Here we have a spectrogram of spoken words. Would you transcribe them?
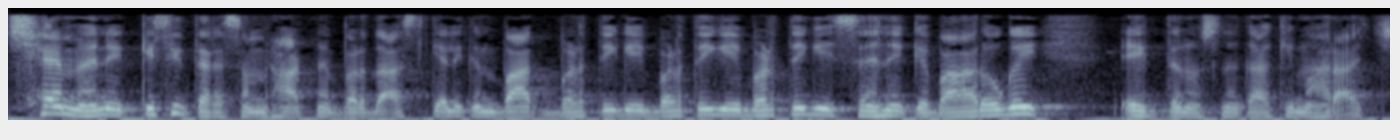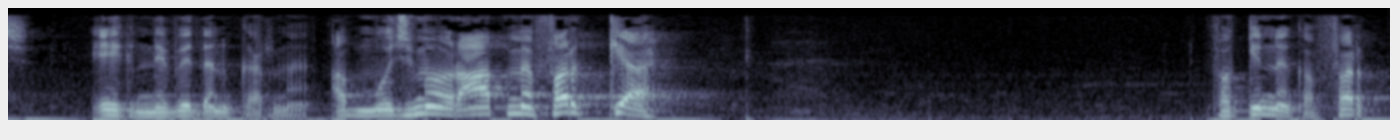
छह महीने किसी तरह सम्राट ने बर्दाश्त किया, लेकिन बात बढ़ती गई बढ़ती गई बढ़ती गई, सहने के बाहर हो गई। एक दिन उसने कहा कि महाराज, एक निवेदन करना है। अब मुझमें और आप में फ़र्क क्या है? फकीर ने कहा, फ़र्क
